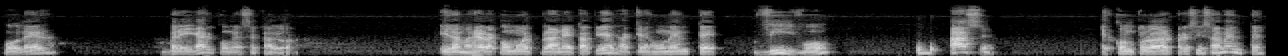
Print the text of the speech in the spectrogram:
poder bregar con ese calor. Y la manera como el planeta Tierra, que es un ente vivo, hace es controlar precisamente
